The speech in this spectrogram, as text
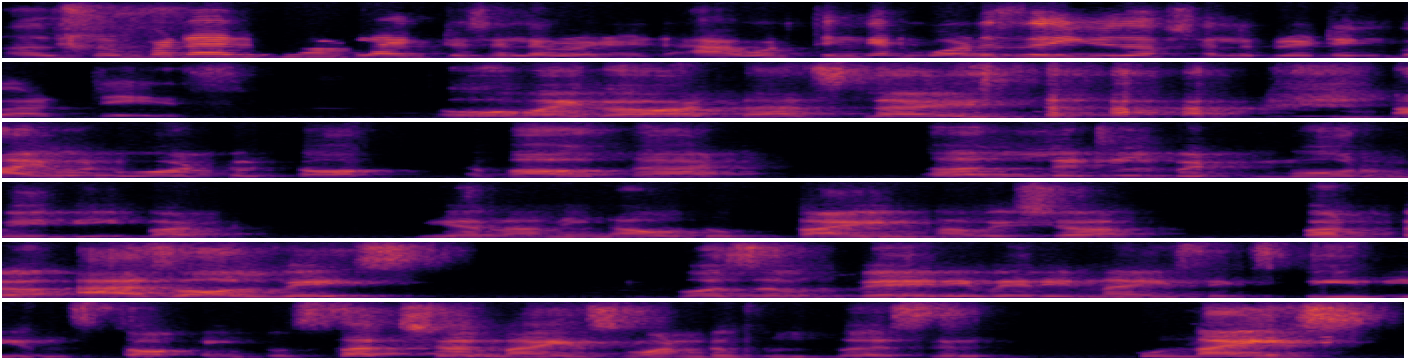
also, but I did not like to celebrate it. I would think that what is the use of celebrating birthdays? Oh my God, that's nice. I would want to talk about that a little bit more, maybe, but we are running out of time, Havisha. But uh, as always, it was a very, very nice experience talking to such a nice, wonderful person who nice.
